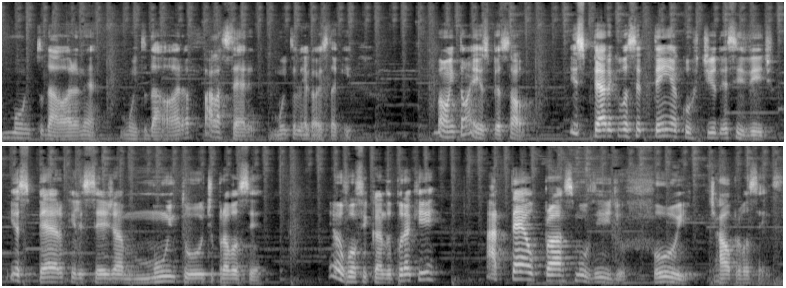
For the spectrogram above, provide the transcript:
Muito da hora, né? Muito da hora. Fala sério. Muito legal isso daqui. Bom, então é isso, pessoal. Espero que você tenha curtido esse vídeo e espero que ele seja muito útil para você. Eu vou ficando por aqui. Até o próximo vídeo. Fui. Tchau para vocês.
